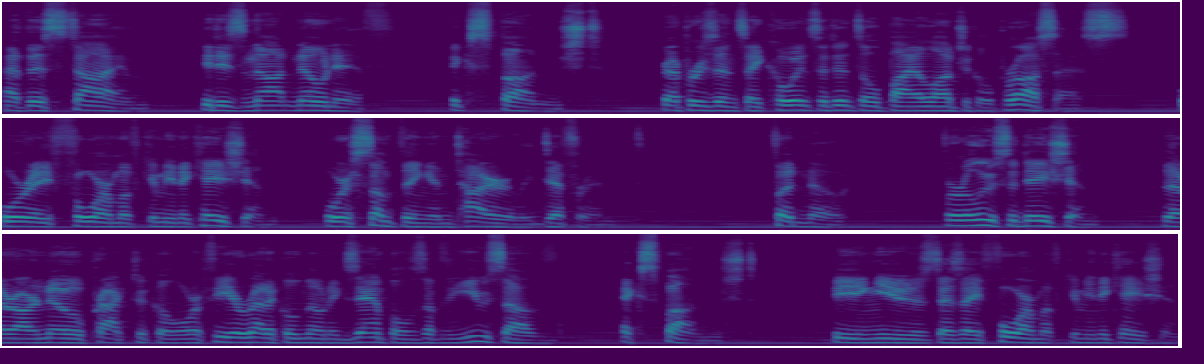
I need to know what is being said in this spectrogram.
At this time, it is not known if expunged represents a coincidental biological process or a form of communication or something entirely different. Footnote For elucidation, there are no practical or theoretical known examples of the use of expunged being used as a form of communication.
